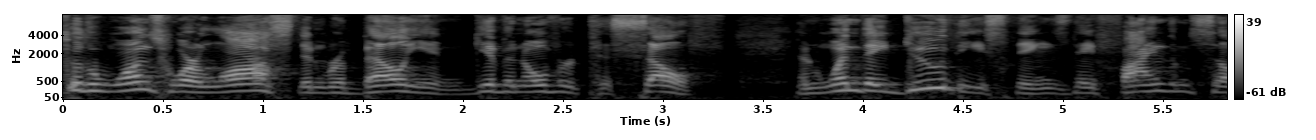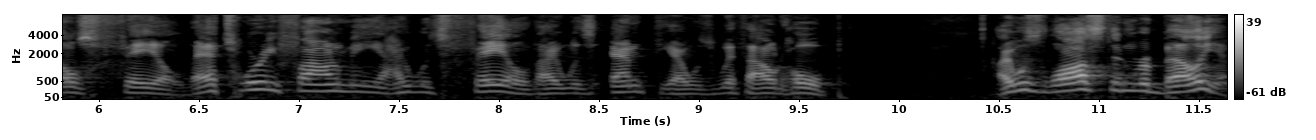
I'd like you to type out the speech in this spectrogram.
To the ones who are lost in rebellion, given over to self. And when they do these things, they find themselves failed. That's where he found me. I was failed. I was empty. I was without hope. I was lost in rebellion.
